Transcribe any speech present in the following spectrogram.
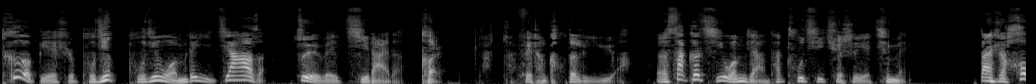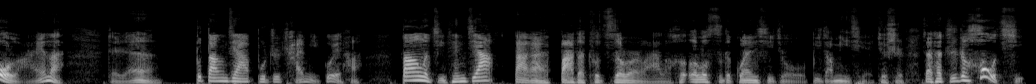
特别是普京，普京我们这一家子最为期待的客人，非常高的礼遇啊。呃，萨科齐我们讲他初期确实也亲美，但是后来呢？这人不当家不知柴米贵哈，当了几天家，大概扒得出滋味来了。和俄罗斯的关系就比较密切，就是在他执政后期，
